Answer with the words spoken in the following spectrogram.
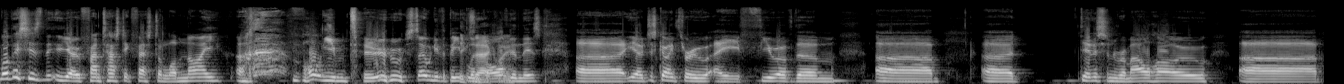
well, this is the you know Fantastic Fest alumni uh, volume two. So many of the people Exactly. involved in this. Uh, you know, just going through a few of them. Uh, uh, Dennison Ramalho. Uh,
